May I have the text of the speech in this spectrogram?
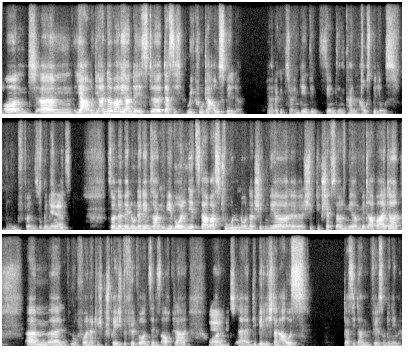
und ähm, ja, und die andere Variante ist, äh, dass ich Recruiter ausbilde. Ja, da gibt es ja in dem Sinne keinen Ausbildungsberuf, wenn, so, wenn du ja. so willst sondern wenn Unternehmen sagen, wir wollen jetzt da was tun und dann schicken wir, äh, schickt die Geschäftsleitung mir Mitarbeiter, ähm, äh, wo vorher natürlich Gespräche geführt worden sind, ist auch klar. Ja. Und äh, die bilde ich dann aus, dass sie dann für das Unternehmen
